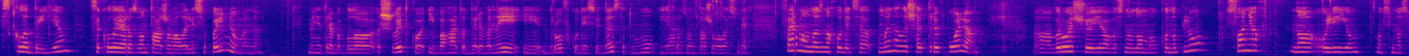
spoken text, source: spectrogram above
Склади є. Це коли я розвантажувала лісопильню у мене. Мені треба було швидко і багато деревини, і дров кудись віднести, тому я розвантажувала сюди. Ферма у нас знаходиться. У мене лише три поля. Е, Вирощую я в основному коноплю, сонях на олію. Ось у нас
